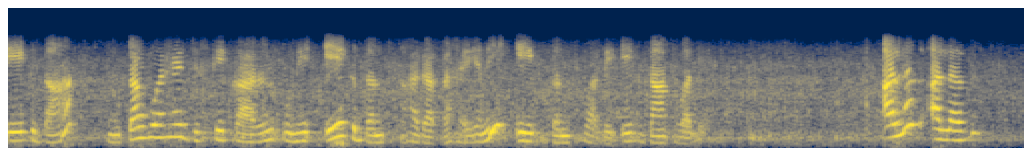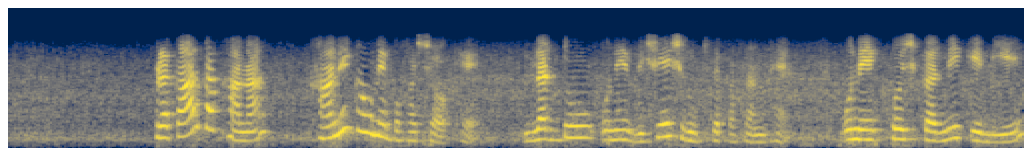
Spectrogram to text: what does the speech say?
एक दांत टूटा हुआ है, जिसके कारण उन्हें एक दंत कहा जाता है, यानी एक दंत वाले, एक दांत वाले। अलग अलग प्रकार का खाना, खाने का उन्हें बहुत शौक है। लड्डू उन्हें विशेष रूप से पसंद है। उन्हें खुश करने के लिए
